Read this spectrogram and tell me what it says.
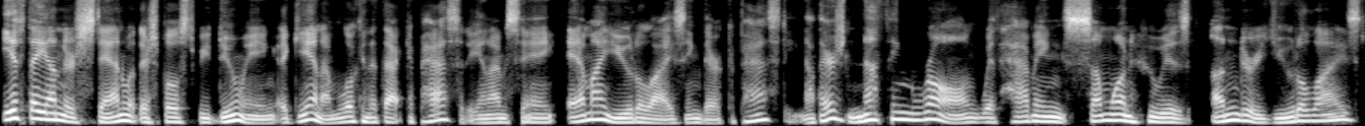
if they understand what they're supposed to be doing, again, I'm looking at that capacity and I'm saying, am I utilizing their capacity? Now, there's nothing wrong with having someone who is underutilized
